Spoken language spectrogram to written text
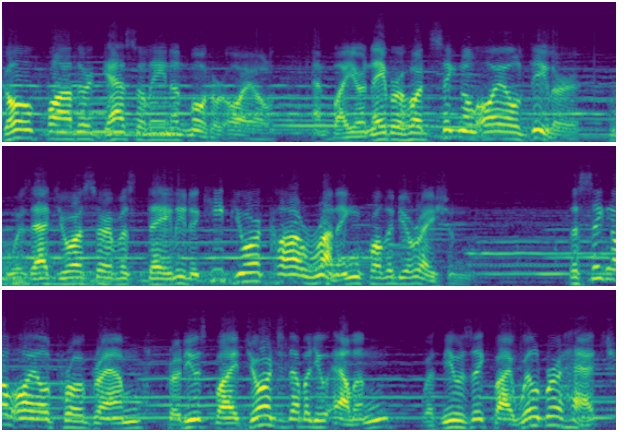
Go Farther gasoline and motor oil, and by your neighborhood Signal Oil dealer, who is at your service daily to keep your car running for the duration. The Signal Oil program, produced by George W. Allen, with music by Wilbur Hatch,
